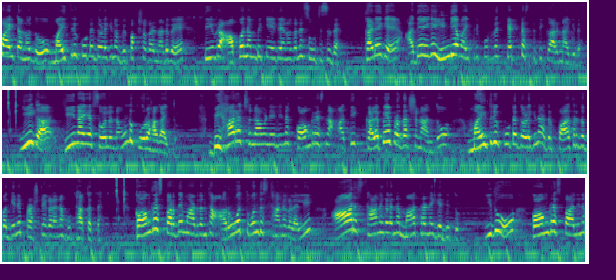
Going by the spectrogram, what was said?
ಫೈಟ್ ಅನ್ನೋದು ಮೈತ್ರಿಕೂಟದೊಳಗಿನ ವಿಪಕ್ಷಗಳ ನಡುವೆ ತೀವ್ರ ಅಪನಂಬಿಕೆ ಇದೆ ಅನ್ನೋದನ್ನ ಸೂಚಿಸಿದೆ. ಕಡೆಗೆ ಅದೇ ಈಗ ಇಂಡಿಯಾ ಮೈತ್ರಿಕೂಟದ ಕೆಟ್ಟ ಸ್ಥಿತಿ ಕಾರಣ ಆಗಿದೆ. ಈಗ ಹೀನಾಯ ಸೋಲನ್ನು ಉಂಡು ಕೂರೋ ಹಾಗಾಯಿತು. ಬಿಹಾರ ಚುನಾವಣೆಯಲ್ಲಿನ ಕಾಂಗ್ರೆಸ್ನ ಅತಿ ಕಳಪೆ ಪ್ರದರ್ಶನ ಅಂತೂ ಮೈತ್ರಿಕೂಟದೊಳಗಿನ ಅದರ ಪಾತ್ರದ ಬಗ್ಗೆನೇ ಪ್ರಶ್ನೆಗಳನ್ನು ಹುಟ್ಟಾಕತ್ತೆ ಕಾಂಗ್ರೆಸ್ ಸ್ಪರ್ಧೆ ಮಾಡಿದಂಥ ಅರವತ್ತೊಂದು ಸ್ಥಾನಗಳಲ್ಲಿ ಆರು ಸ್ಥಾನಗಳನ್ನು ಮಾತ್ರನೇ ಗೆದ್ದಿತ್ತು. ಇದು ಕಾಂಗ್ರೆಸ್ ಪಾಲಿನ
